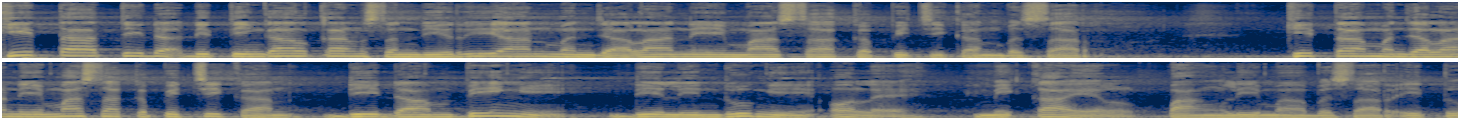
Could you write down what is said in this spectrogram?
Kita tidak ditinggalkan sendirian menjalani masa kepicikan besar. Kita menjalani masa kepicikan didampingi, dilindungi oleh Mikael, panglima besar itu.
